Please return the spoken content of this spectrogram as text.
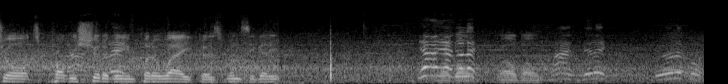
Short probably should have been put away because once he got it. Yeah, yeah, well Dilek. bowled, well bowled. Nice, Dilek. Beautiful.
